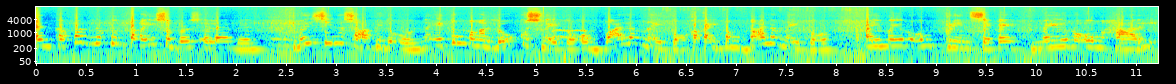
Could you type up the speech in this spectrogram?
And kapag napunta kayo sa verse 11, may sinasabi doon na itong mga locus na ito o balang na ito, kakaibang balang na ito, ay mayroong prinsipe, mayroong hari.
